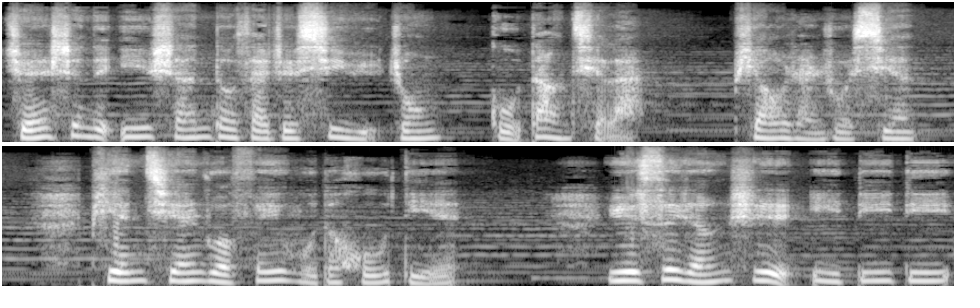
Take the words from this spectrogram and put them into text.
全身的衣衫都在这细雨中鼓荡起来，飘然若仙，翩跹若飞舞的蝴蝶。雨丝仍是一滴滴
